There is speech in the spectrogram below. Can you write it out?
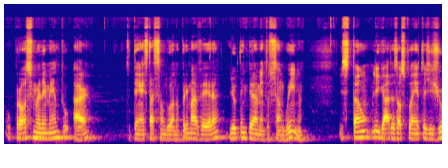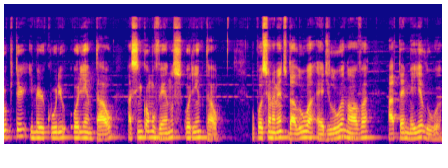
O próximo elemento, ar, que tem a estação do ano primavera e o temperamento sanguíneo, estão ligadas aos planetas de Júpiter e Mercúrio oriental, assim como Vênus oriental. O posicionamento da Lua é de lua nova até meia lua.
